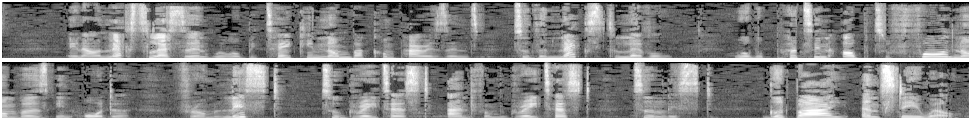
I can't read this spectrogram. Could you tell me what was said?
In our next lesson, we will be taking number comparisons to the next level. We'll be putting up to four numbers in order from least to greatest and from greatest to least. Goodbye and stay well.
